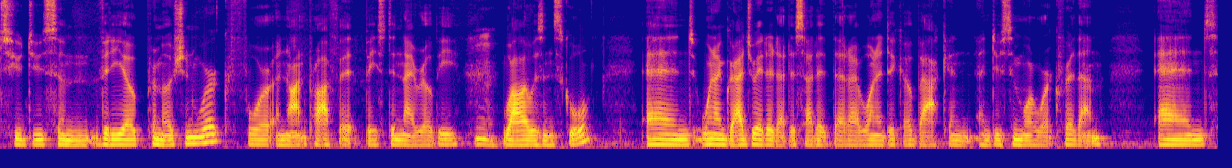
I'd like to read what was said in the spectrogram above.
to do some video promotion work for a nonprofit based in Nairobi while I was in school. And when I graduated, I decided that I wanted to go back and, and do some more work for them. And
